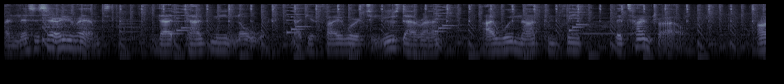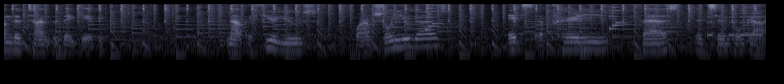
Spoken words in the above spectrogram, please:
unnecessary ramps that got me nowhere. Like if I were to use that ramp I would not complete the time trial on the time that they gave you. Now, if you use what I'm showing you guys, it's a pretty fast and simple guide.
